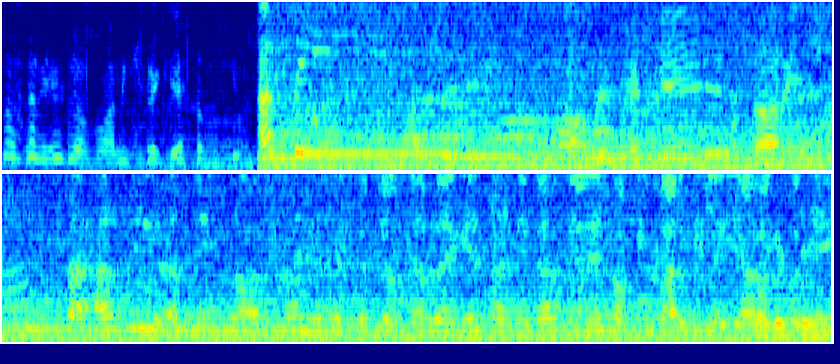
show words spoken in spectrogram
ਸੌਰੀ ਮੇਰਾ ਫੋਨ ਕਰ ਗਿਆ। ਅਸੀਂ ਸਾਰੀ ਸਾ- ਅਸੀਂ ਅਸੀਂ ਫਰਾਮ ਦੇ ਚੱਕਰ ਚ ਉੱਧਰ ਰਹਿ ਗਏ ਸਾਡੇ ਘਰਦਿਆਂ ਨੇ ਸ਼ਾਪਿੰਗ ਕਰ ਵੀ ਲਈ ਆ ਵੇਖੋ ਜੀ।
